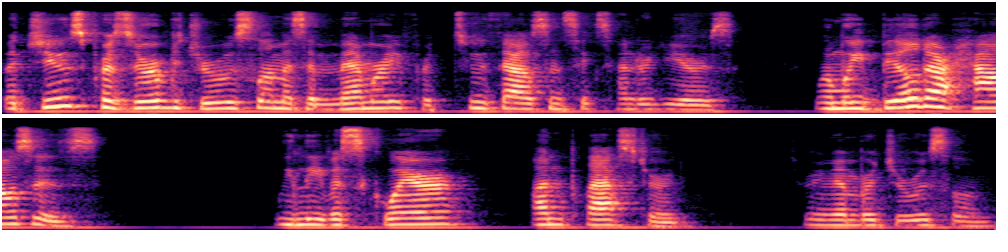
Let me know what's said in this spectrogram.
But Jews preserved Jerusalem as a memory for 2,600 years. When we build our houses, we leave a square unplastered to remember Jerusalem.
